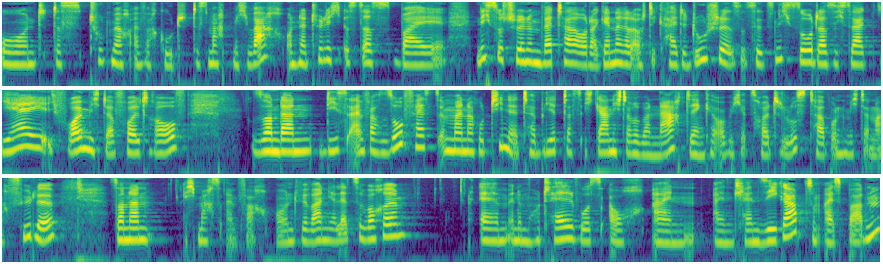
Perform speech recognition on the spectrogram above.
Und das tut mir auch einfach gut. Das macht mich wach. Und natürlich ist das bei nicht so schönem Wetter oder generell auch die kalte Dusche. Es ist jetzt nicht so, dass ich sage, yay, ich freue mich da voll drauf, sondern die ist einfach so fest in meiner Routine etabliert, dass ich gar nicht darüber nachdenke, ob ich jetzt heute Lust habe und mich danach fühle, sondern ich mache es einfach. Und wir waren ja letzte Woche ähm, in einem Hotel, wo es auch ein, einen kleinen See gab zum Eisbaden.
